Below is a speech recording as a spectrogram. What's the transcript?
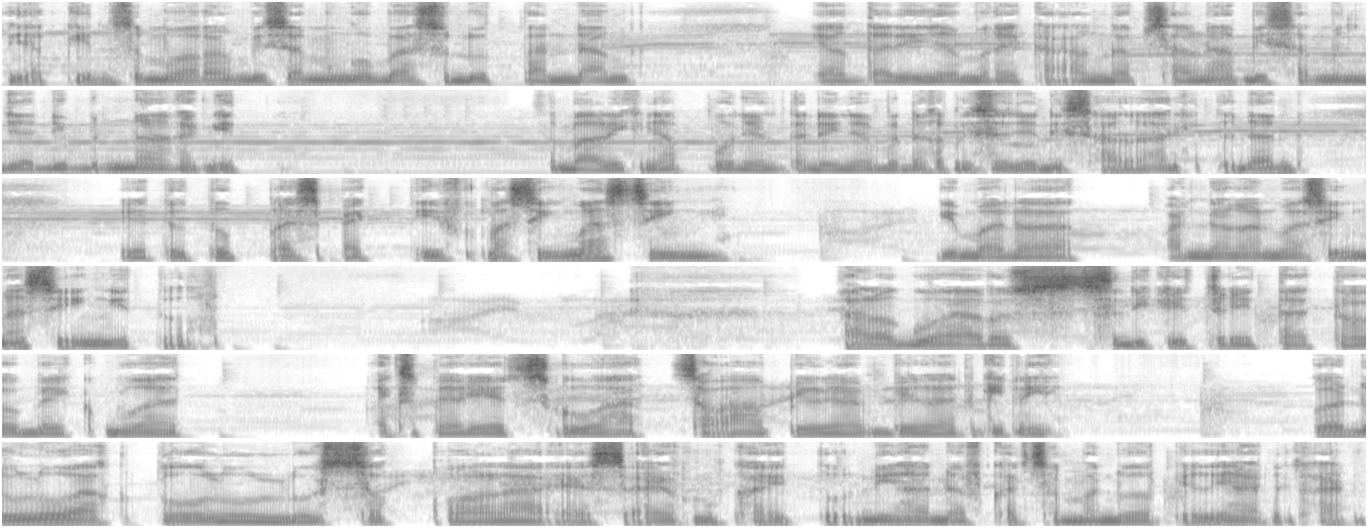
yakin semua orang bisa mengubah sudut pandang yang tadinya mereka anggap salah bisa menjadi benar gitu. Sebaliknya pun yang tadinya benar bisa jadi salah gitu dan itu tuh perspektif masing-masing gimana pandangan masing-masing gitu. Kalau gue harus sedikit cerita throwback buat experience gue soal pilihan-pilihan gini. Gue dulu waktu lulus sekolah SMK itu dihadapkan sama dua pilihan kan.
